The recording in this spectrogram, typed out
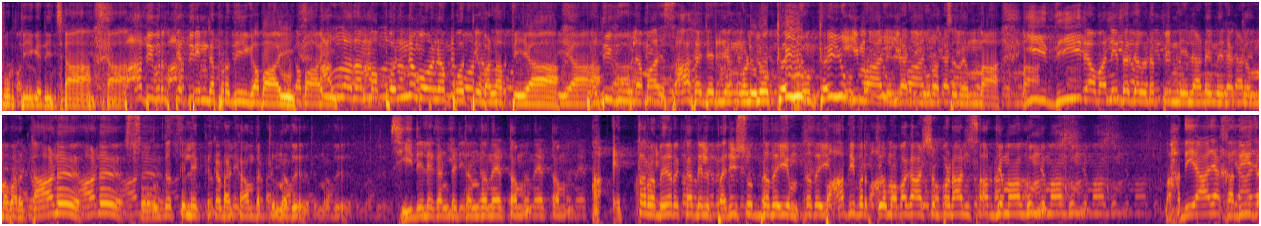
പൂർത്തീകരിച്ച പാതിവൃത്യത്തിന്റെ പ്രതീകമായി അല്ല തമ്മ പൊന്നുമോനെ പോറ്റി വളർത്തിയ പ്രതികൂലമായ സാഹചര്യങ്ങളിലൊക്കെയും ഈമാനിൽ അടിയുറച്ചു നിന്ന ഈ ധീര വനിതകളുടെ പിന്നിൽ അണിനിരക്കുന്നവർക്കാണ് സ്വർഗത്തിലേക്ക് കടക്കാൻ പറ്റുന്നത്. സീരിയൽ കണ്ടിട്ട് എന്ത് നേട്ടം? നേട്ടം? എത്ര പേർക്ക് അതിൽ പരിശുദ്ധതയും പാതിവൃത്യവും അവകാശപ്പെടാൻ സാധ്യമാകും? മഹതിയായ ഖദീജ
